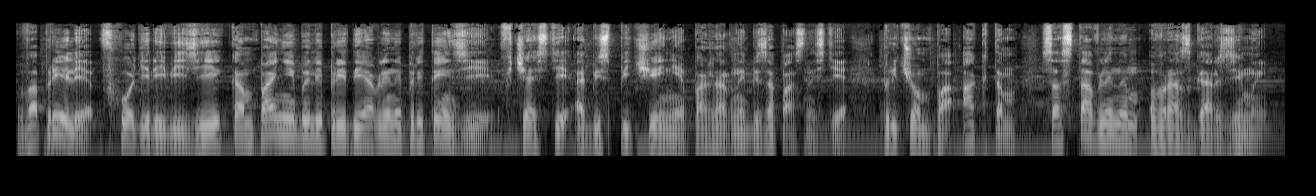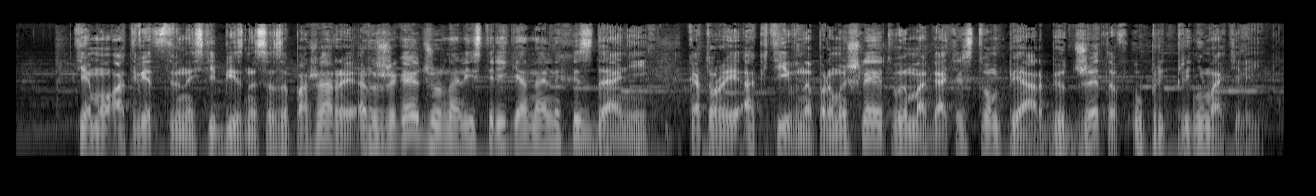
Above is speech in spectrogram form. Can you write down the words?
в апреле в ходе ревизии компании были предъявлены претензии в части обеспечения пожарной безопасности, причем по актам, составленным в разгар зимы. Тему ответственности бизнеса за пожары разжигают журналисты региональных изданий, которые активно промышляют вымогательством пиар-бюджетов у предпринимателей –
